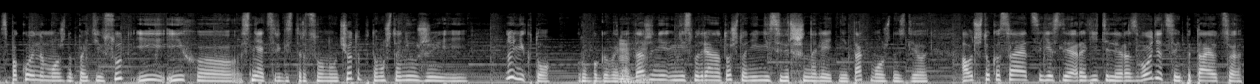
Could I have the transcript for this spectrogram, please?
спокойно можно пойти в суд и их э, снять с регистрационного учета, потому что они уже и, ну, никто, грубо говоря. Мгм. Даже не- несмотря на то, что они несовершеннолетние, так можно сделать. А вот что касается, если родители разводятся и пытаются,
